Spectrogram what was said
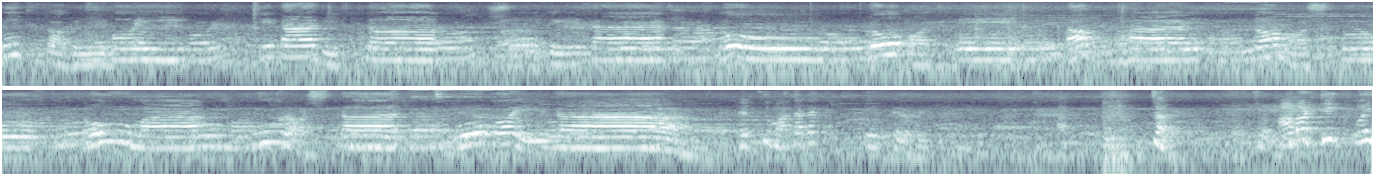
নিত্যগ্নি বৈ গীতাদিত্য সুকেতা দৌ প্রপদ্যে তভ্যাং নমস্তু তৌমা পুরস্তাদ গোপয়িতা। একটু মাথাটা একটু রবে চল আবার ঠিক ওই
